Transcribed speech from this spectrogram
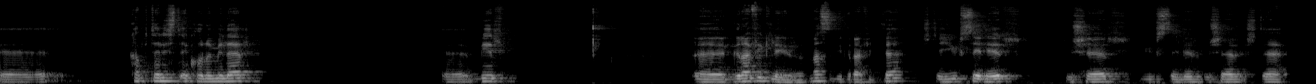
e, kapitalist ekonomiler e, bir e, grafikle yürür. Nasıl bir grafikle? İşte yükselir, düşer, yükselir, düşer. İşte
